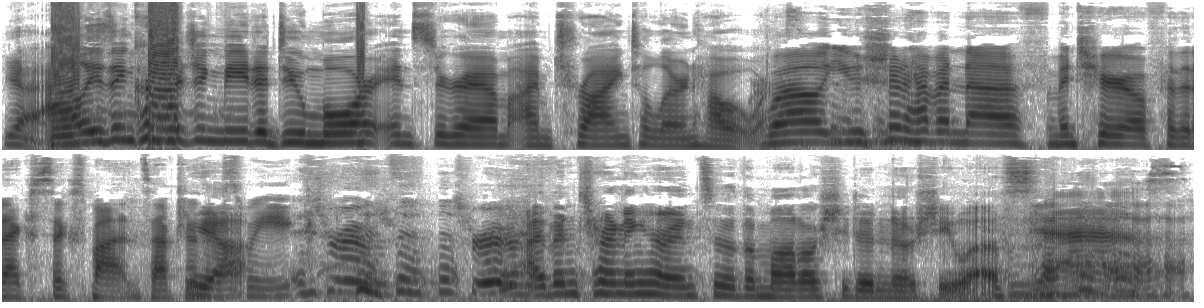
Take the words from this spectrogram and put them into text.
yeah, Allie's encouraging me to do more Instagram. I'm trying to learn how it works. Well, you should have enough material for the next six months after Yeah. this week. True, true. I've been turning her into the model she didn't know she was. Yes.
